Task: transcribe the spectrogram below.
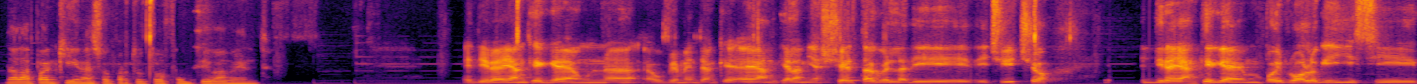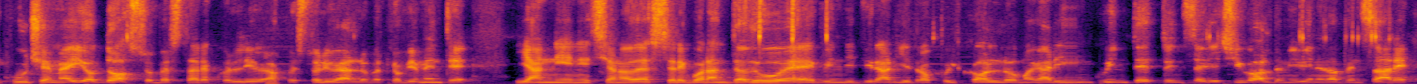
dalla panchina, soprattutto offensivamente e direi anche che è un, ovviamente anche, è anche la mia scelta quella di, di Ciccio direi anche che è un po' il ruolo che gli si cuce meglio addosso per stare a, quel, a, questo livello, perché ovviamente gli anni iniziano ad essere 42 e quindi tirargli troppo il collo magari in quintetto in Serie C Gold mi viene da pensare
